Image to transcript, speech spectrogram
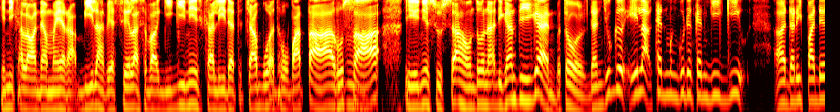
Ini kalau anda main rugby lah biasalah sebab gigi ni sekali dah tercabut atau patah, rosak, hmm. ianya susah untuk nak diganti kan. Betul. Dan juga elakkan menggunakan gigi uh, daripada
